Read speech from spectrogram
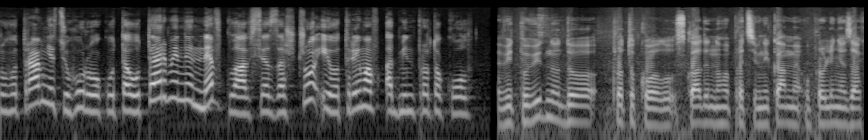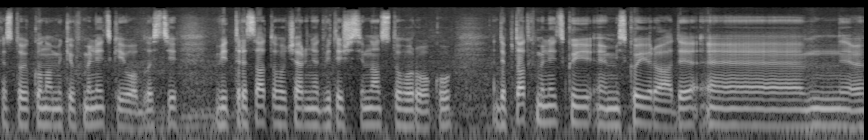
1 травня цього року та у терміни не вклався, за що і отримав адмінпротокол. Відповідно до протоколу, складеного працівниками управління захисту економіки в Хмельницькій області від 30 червня 2017 року, депутат Хмельницької е, міської ради е,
